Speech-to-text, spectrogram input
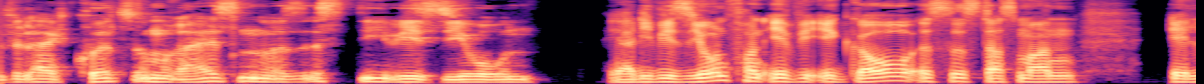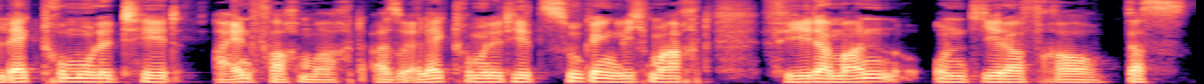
vielleicht kurz umreißen? Was ist die Vision? Ja, die Vision von EWE e Go ist es, dass man Elektromobilität einfach macht, also Elektromobilität zugänglich macht für jeder Mann und jeder Frau. Das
